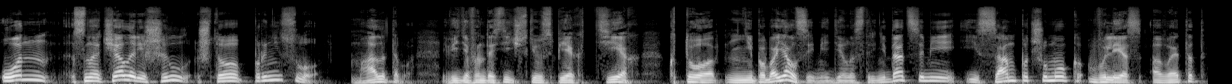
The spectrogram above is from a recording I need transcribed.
он сначала решил, что пронесло. Мало того, видя фантастический успех тех, кто не побоялся иметь дело с тринидадцами, и сам под шумок влез в этот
